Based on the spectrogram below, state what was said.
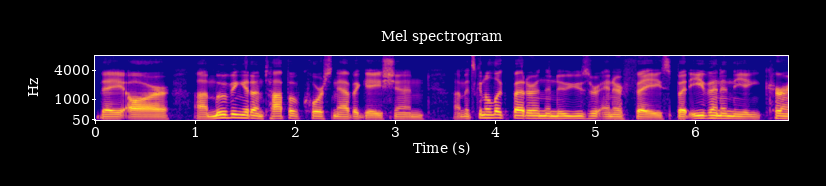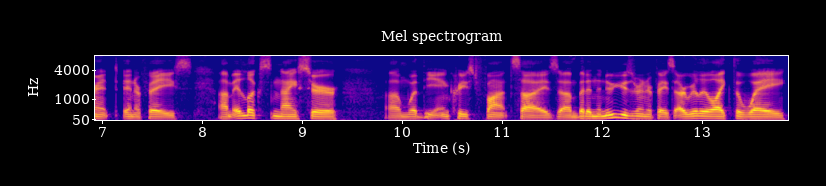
They are uh, moving it on top of course navigation. Um, it's going to look better in the new user interface, but even in the current interface, um, it looks nicer. Um, with the increased font size. Um, but in the new user interface, I really like the way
